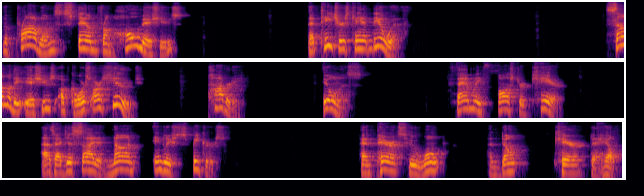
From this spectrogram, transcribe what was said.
the problems stem from home issues that teachers can't deal with. Some of the issues, of course, are huge poverty, illness, family foster care. As I just cited, non English speakers, and parents who won't and don't care to help.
